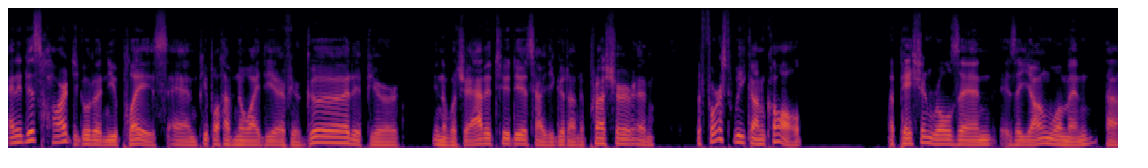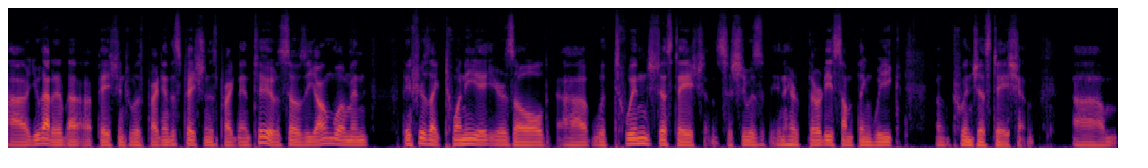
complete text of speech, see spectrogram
And it is hard to go to a new place and people have no idea if you're good, if you're, you know, what your attitude is, how you good under pressure. And the first week on call, a patient rolls in, is a young woman. Uh, you had a, a, patient who was pregnant. This patient is pregnant too. So it's a young woman. I think she was like 28 years old uh, with twin gestation. So she was in her 30 something week of twin gestation. Um,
